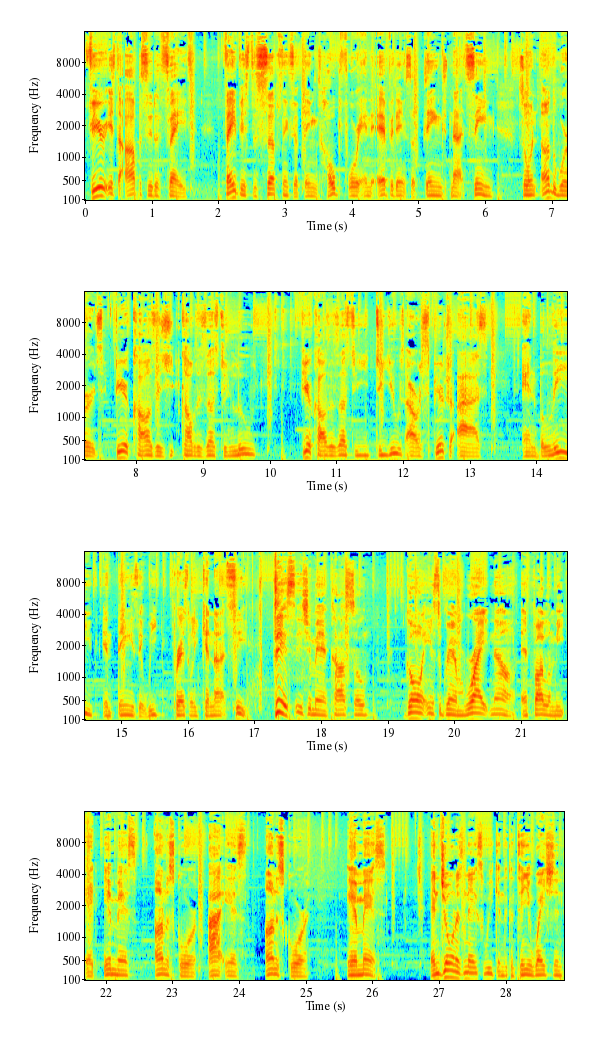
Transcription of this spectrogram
Fear is the opposite of faith. Faith is the substance of things hoped for and the evidence of things not seen. So, in other words, fear causes causes us to lose Fear causes us to, to use our spiritual eyes and believe in things that we presently cannot see. This is your man Caso. Go on Instagram right now and follow me at ms underscore is underscore ms. And join us next week in the continuation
